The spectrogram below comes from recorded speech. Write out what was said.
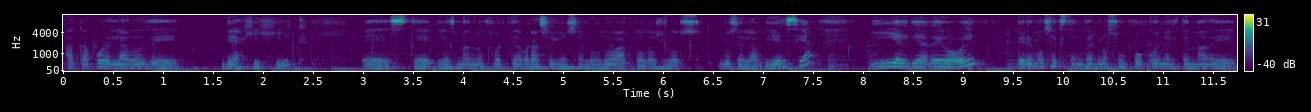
acá por el lado de, de Ajijic. Este, les mando un fuerte abrazo y un saludo a todos los, los de la audiencia. Y el día de hoy queremos extendernos un poco en el tema de,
